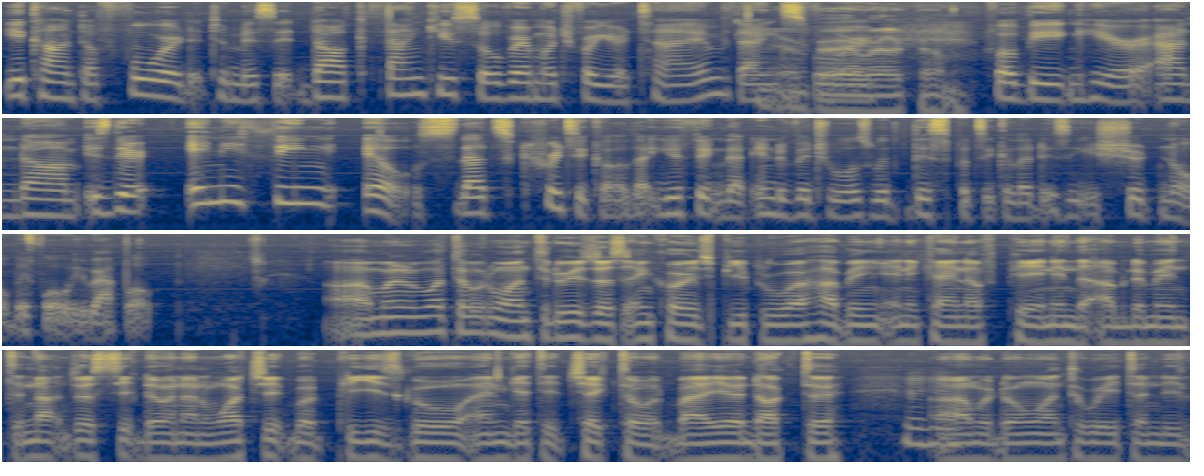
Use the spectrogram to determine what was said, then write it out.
You can't afford to miss it. Doc, thank you so very much for your time. Thanks You're for welcome. for being here. And um, is there anything else that's critical that you think that individuals with this particular disease should know before we wrap up? Um, well, what I would want to do is just encourage people who are having any kind of pain in the abdomen to not just sit down and watch it, but please go and get it checked out by your doctor. Um, we don't want to wait until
